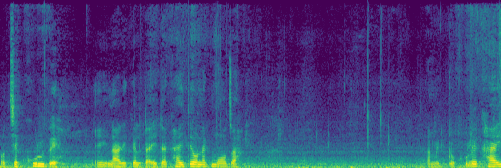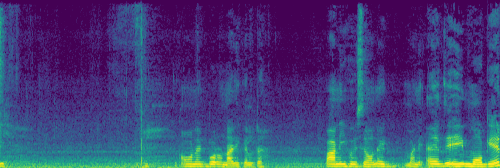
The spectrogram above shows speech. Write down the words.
হচ্ছে খুলবে। এই নারিকেলটা, এটা খাইতে অনেক মজা। আমি একটু খুলে খাই। অনেক বড় নারিকেলটা। পানি হয়েছে অনেক মানে এই যে এই মগের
